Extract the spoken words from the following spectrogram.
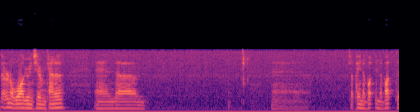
there are no Walgreens here in Canada, and um, it's a pain in the butt to,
